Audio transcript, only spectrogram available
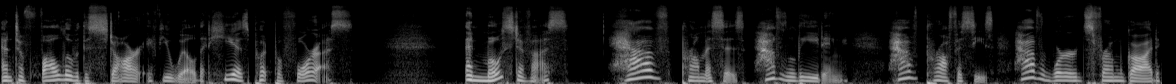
and to follow the star, if you will, that He has put before us. And most of us have promises, have leading, have prophecies, have words from God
